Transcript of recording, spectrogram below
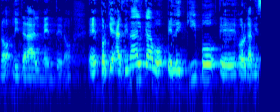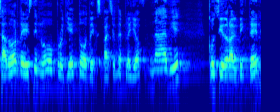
¿no? Literalmente, ¿no? Eh, porque al final al cabo, el equipo eh, organizador de este nuevo proyecto de expansión de playoffs, nadie consideró al Big Ten,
